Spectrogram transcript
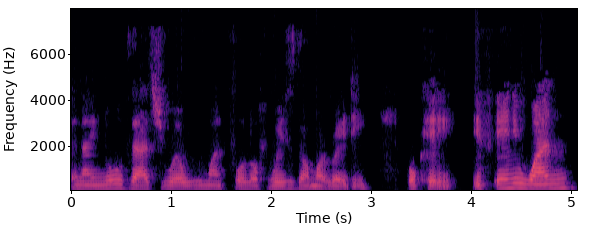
And I know that you are a woman full of wisdom already. Okay. If anyone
